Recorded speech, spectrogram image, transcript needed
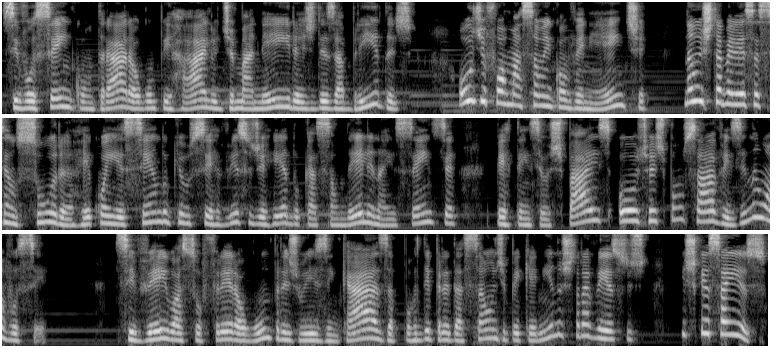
Se você encontrar algum pirralho de maneiras desabridas ou de formação inconveniente, não estabeleça censura, reconhecendo que o serviço de reeducação dele, na essência, pertence aos pais ou aos responsáveis e não a você. Se veio a sofrer algum prejuízo em casa por depredação de pequeninos travessos, esqueça isso,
